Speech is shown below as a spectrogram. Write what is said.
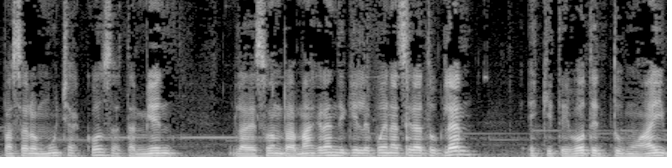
pasaron muchas cosas. También la deshonra más grande que le pueden hacer a tu clan es que te voten tu Moai.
